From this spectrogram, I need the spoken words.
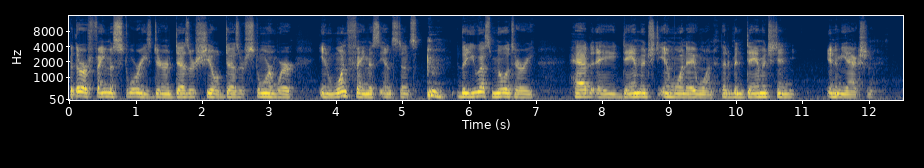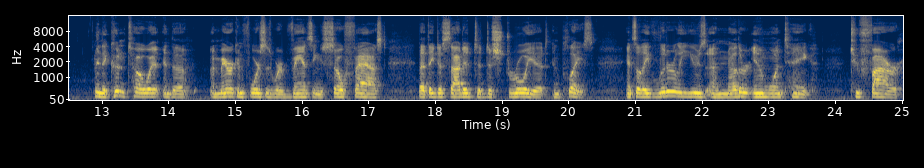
But there are famous stories during Desert Shield, Desert Storm, where in one famous instance, the U.S. military had a damaged M1A1 that had been damaged in enemy action and they couldn't tow it, and the American forces were advancing so fast that they decided to destroy it in place. And so they literally used another M1 tank to fire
